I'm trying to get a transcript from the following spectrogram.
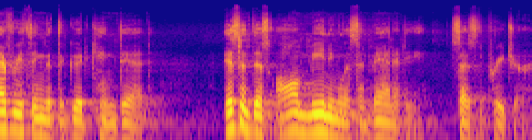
everything that the good king did. Isn't this all meaningless and vanity? says the preacher.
